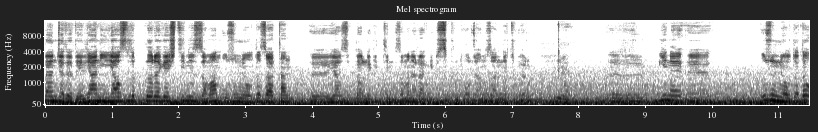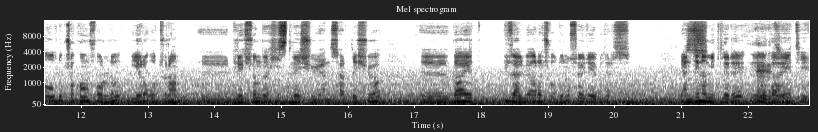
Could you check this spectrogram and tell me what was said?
Bence de değil. Yani yazlıklara geçtiğiniz zaman uzun yolda zaten e, yazlıklarla gittiğiniz zaman herhangi bir sıkıntı olacağını zannetmiyorum. Evet. Ee, yine e, uzun yolda da oldukça konforlu yere oturan e, direksiyon da hisleşiyor yani sertleşiyor. E, gayet güzel bir araç olduğunu söyleyebiliriz. Yani dinamikleri e, Evet. gayet iyi.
